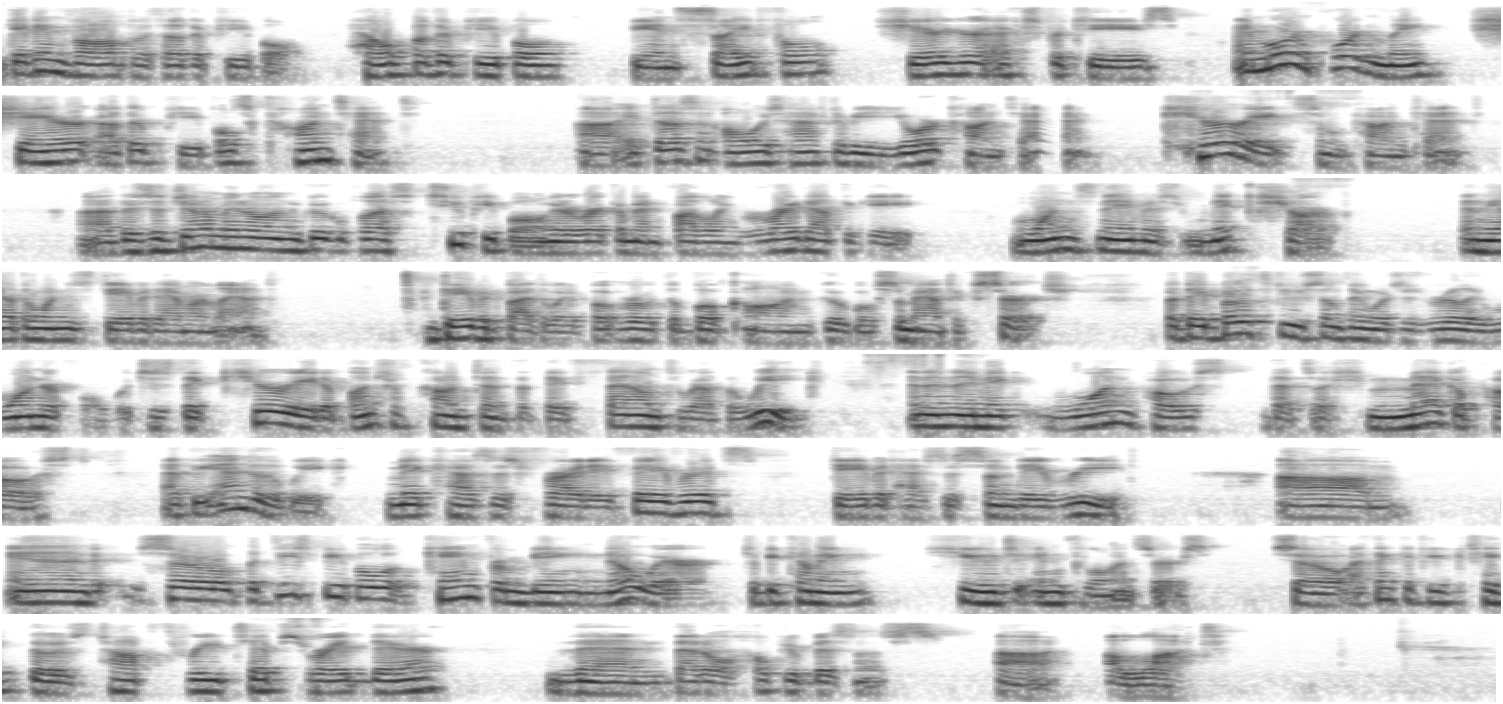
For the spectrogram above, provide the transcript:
get involved with other people, help other people, be insightful, share your expertise, and more importantly, share other people's content. Uh, it doesn't always have to be your content. Curate some content. Uh, there's a gentleman on Google Plus, two people I'm going to recommend following right out the gate. One's name is Mick Sharp, and the other one is David Amerland. David, by the way, wrote the book on Google semantic search. But they both do something which is really wonderful, which is they curate a bunch of content that they've found throughout the week, and then they make one post that's a mega post at the end of the week. Mick has his Friday favorites, David has his Sunday read. Um, and so, but these people came from being nowhere to becoming huge influencers. So I think if you take those top three tips right there, then that'll help your business uh, a lot.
